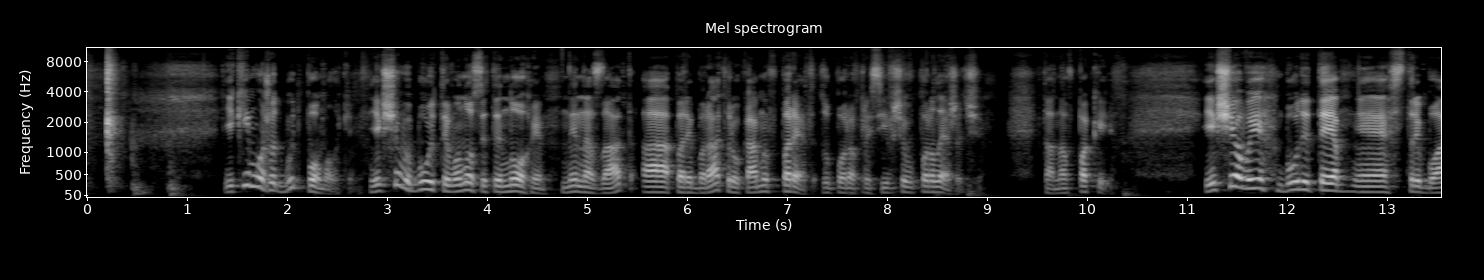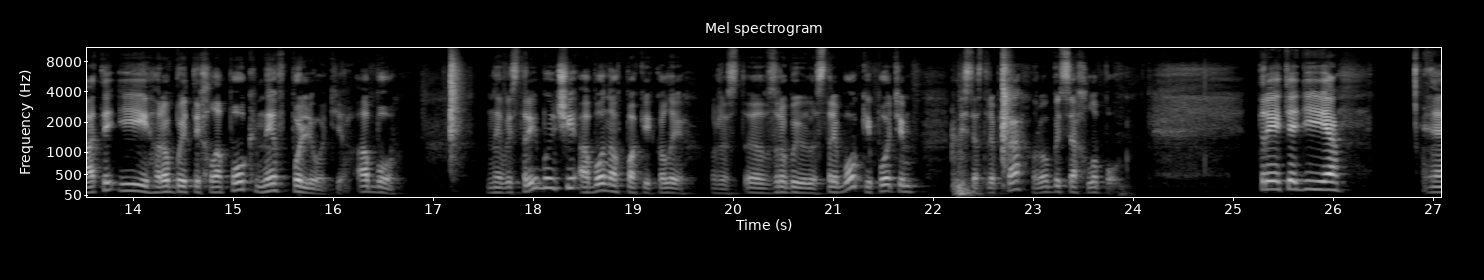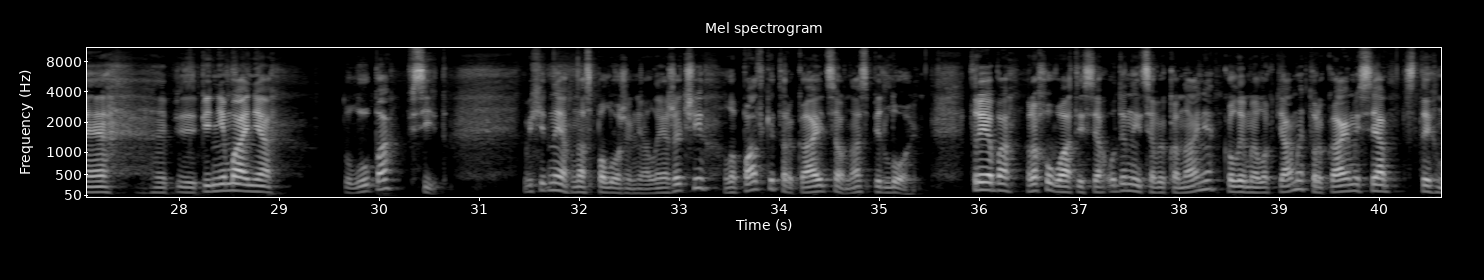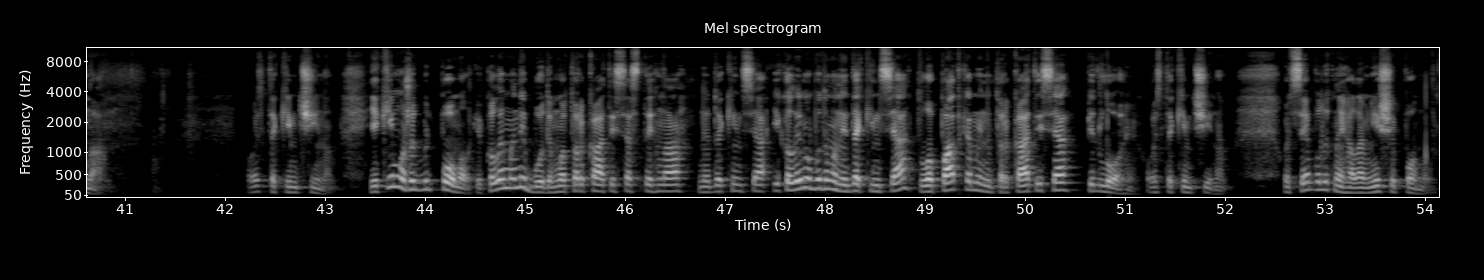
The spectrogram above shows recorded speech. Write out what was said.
Які можуть бути помилки? Якщо ви будете виносити ноги не назад, а перебирати руками вперед, з упора присівши, упор лежачи, та навпаки. Якщо ви будете е, стрибати і робити хлопок не в польоті, або не вистрибуючи, або навпаки, коли вже е, зробили стрибок, і потім після стрибка робиться хлопок. Третя дія е, піднімання тулупа в сіт. Вихідне у нас положення лежачі, лопатки торкаються у нас підлоги. Треба рахуватися одиниця виконання, коли ми локтями торкаємося стегна. Ось таким чином. Які можуть бути помилки, коли ми не будемо торкатися стегна не до кінця, і коли ми будемо не до кінця лопатками не торкатися підлоги. Ось таким чином. Оце будуть найголовніші помилки.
